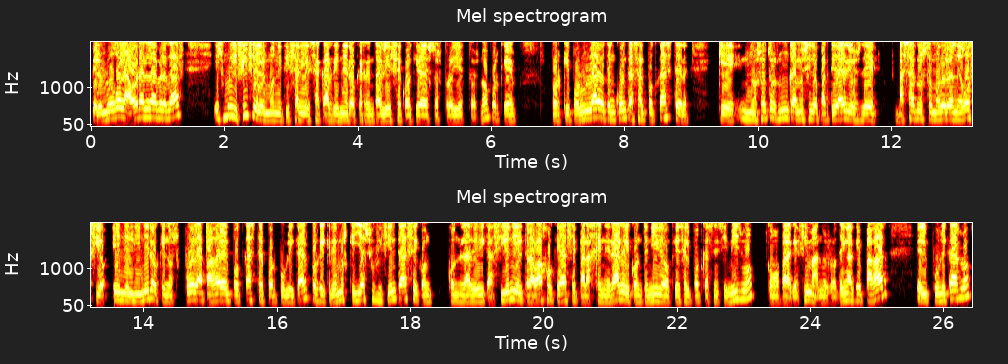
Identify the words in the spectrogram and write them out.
pero luego la hora de la verdad es muy difícil el monetizar y el sacar dinero que rentabilice cualquiera de estos proyectos, ¿no? Porque porque por un lado te encuentras al podcaster que nosotros nunca hemos sido partidarios de basar nuestro modelo de negocio en el dinero que nos pueda pagar el podcaster por publicar, porque creemos que ya suficiente hace con, la dedicación y el trabajo que hace para generar el contenido que es el podcast en sí mismo, como para que encima nos lo tenga que pagar el publicarlo.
